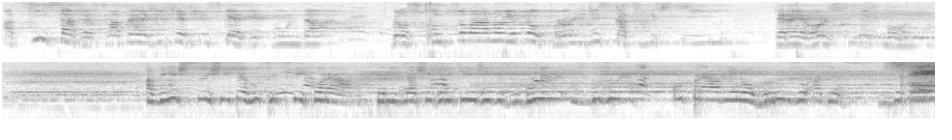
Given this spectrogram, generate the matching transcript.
a císaře svaté říše římské Zikmunda bylo skoncováno jednou proždy s kacířstvím, které je horší než moc. A vy již slyšíte husický chorál, který v našich rytířích vzbuzuje, vzbuzuje oprávněnou hrůzu a děs. Že to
